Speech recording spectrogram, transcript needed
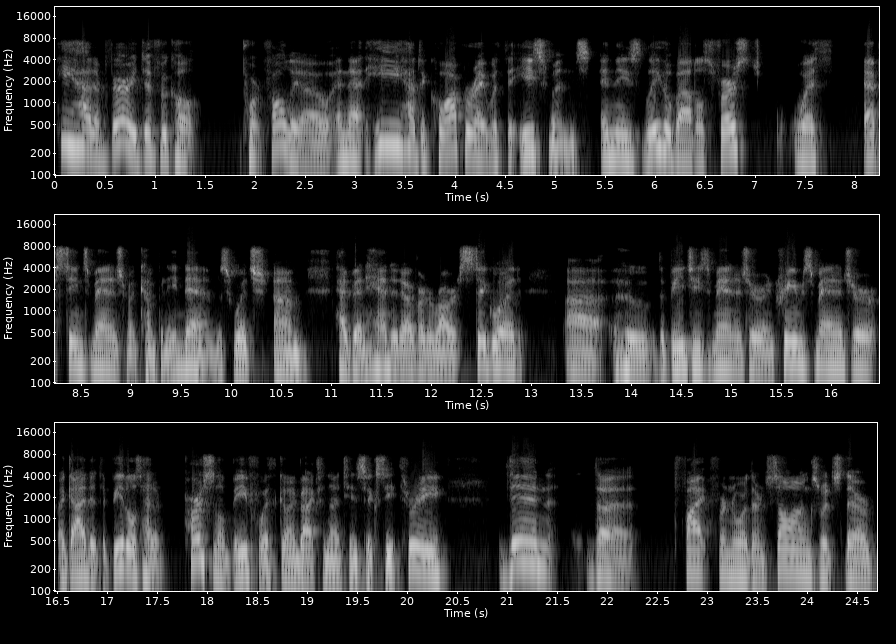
he had a very difficult portfolio in that he had to cooperate with the Eastmans in these legal battles, first with Epstein's management company, NEMS, which um, had been handed over to Robert Stigwood uh, who the Bee Gees manager and Cream's manager, a guy that the Beatles had a personal beef with going back to 1963. Then the fight for Northern Songs, which their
